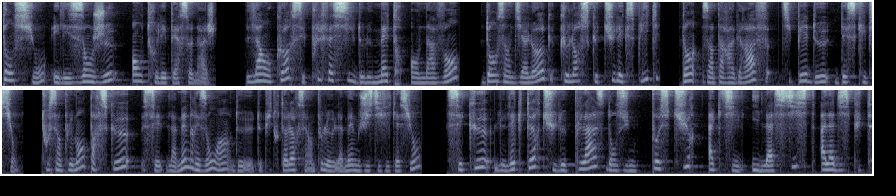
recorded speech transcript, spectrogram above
tension et les enjeux entre les personnages. Là encore, c'est plus facile de le mettre en avant dans un dialogue que lorsque tu l'expliques dans un paragraphe typé de description. Tout simplement parce que c'est la même raison, hein, depuis tout à l'heure c'est un peu la même justification, c'est que le lecteur, tu le places dans une posture active. Il assiste à la dispute,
